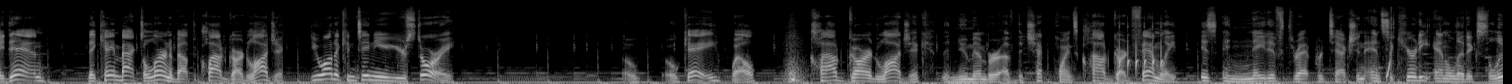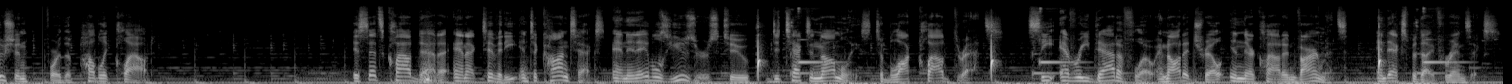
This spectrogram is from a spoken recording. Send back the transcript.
Hey Dan, they came back to learn about the CloudGuard Log.ic. Do you want to continue your story? Oh, okay, well, CloudGuard Log.ic, the new member of the Check Point's CloudGuard family, is a native threat protection and security analytics solution for the public cloud. It sets cloud data and activity into context and enables users to detect anomalies to block cloud threats, see every data flow and audit trail in their cloud environments, and expedite forensics.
